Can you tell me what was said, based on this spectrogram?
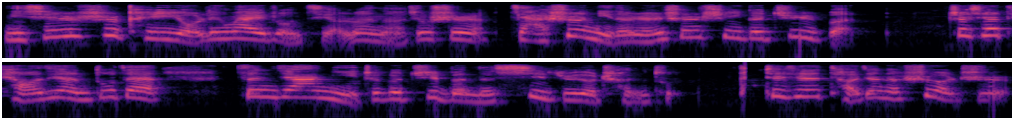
你其实是可以有另外一种结论的，就是假设你的人生是一个剧本，这些条件都在增加你这个剧本的戏剧的程度，这些条件的设置，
